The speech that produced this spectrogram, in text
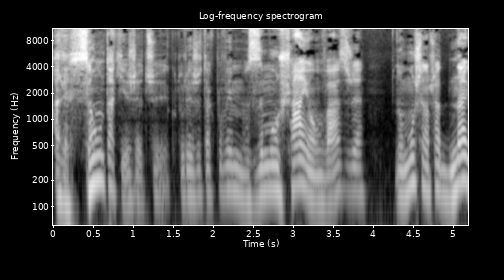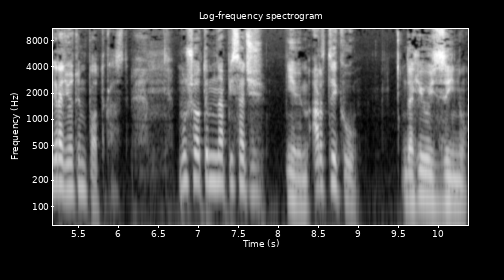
Ale są takie rzeczy, które, że tak powiem, zmuszają was, że no muszę na przykład nagrać o tym podcast. Muszę o tym napisać, nie wiem, artykuł do jakiegoś zynu.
